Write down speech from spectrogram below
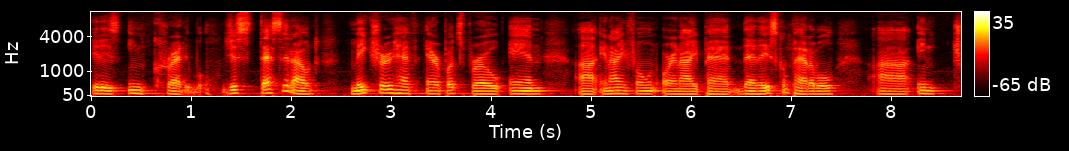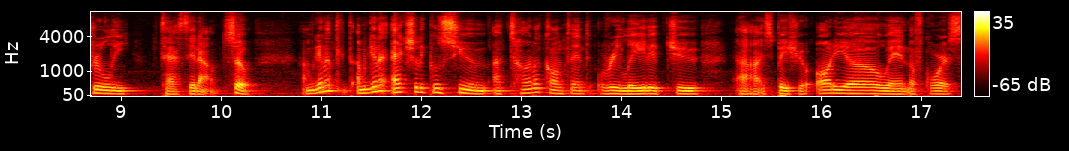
it is incredible. Just test it out. Make sure you have AirPods Pro and uh, an iPhone or an iPad that is compatible uh, and truly test it out. So I'm gonna I'm gonna actually consume a ton of content related to uh, spatial audio and of course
